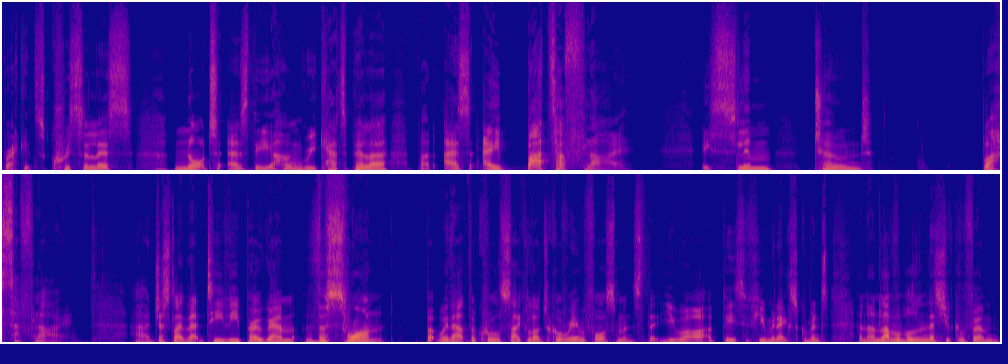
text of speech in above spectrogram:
Brackets chrysalis, not as the hungry caterpillar, but as a butterfly, a slim, toned butterfly. Uh, just like that TV program, The Swan, but without the cruel psychological reinforcements that you are a piece of human excrement and unlovable unless you conform,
